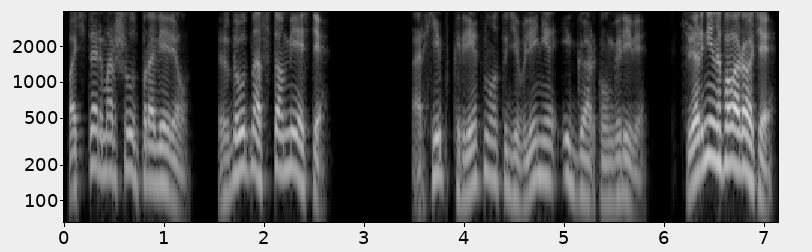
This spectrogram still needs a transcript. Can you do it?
Почтарь маршрут проверил. Ждут нас в том месте!» Архип крикнул от удивления и гаркнул Гриве. «Сверни на повороте!»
